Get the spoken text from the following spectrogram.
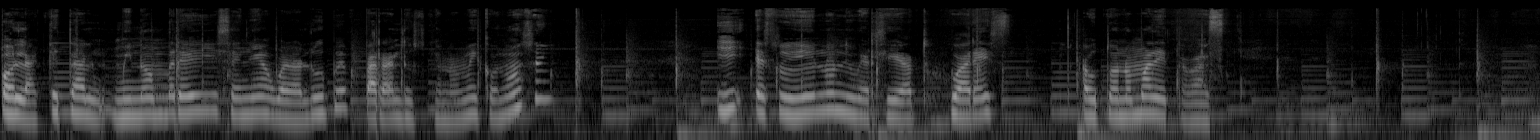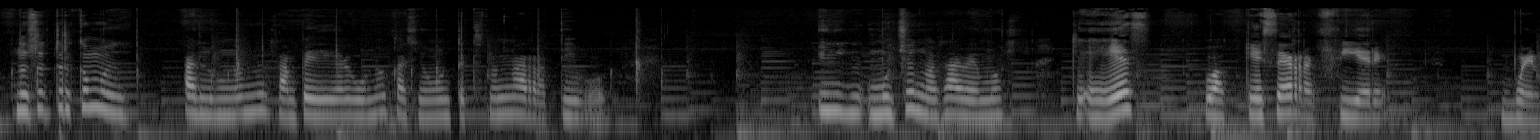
Hola, ¿qué tal? Mi nombre es Yesenia Guadalupe, para los que no me conocen, y estudio en la Universidad Juárez Autónoma de Tabasco. Nosotros como alumnos nos han pedido en alguna ocasión un texto narrativo y muchos no sabemos qué es o a qué se refiere. Bueno,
